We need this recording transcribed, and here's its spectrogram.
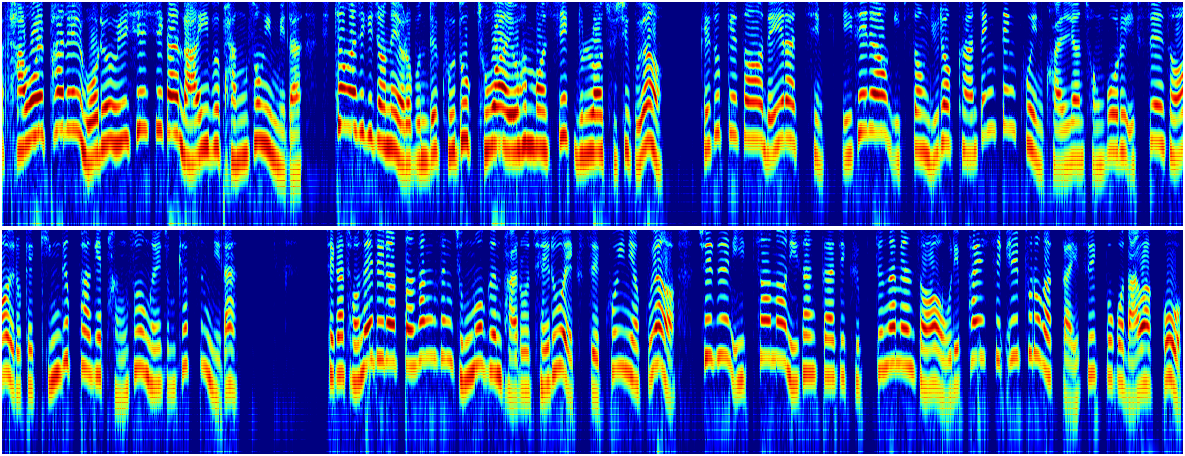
4월 8일 월요일 실시간 라이브 방송입니다. 시청하시기 전에 여러분들 구독, 좋아요 한 번씩 눌러주시고요. 계속해서 내일 아침 이 세력 입성 유력한 땡땡코인 관련 정보를 입수해서 이렇게 긴급하게 방송을 좀 켰습니다. 제가 전해드렸던 상승 종목은 바로 제로엑스 코인이었고요. 최근 2,000원 이상까지 급등하면서 우리 81% 가까이 수익 보고 나왔고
